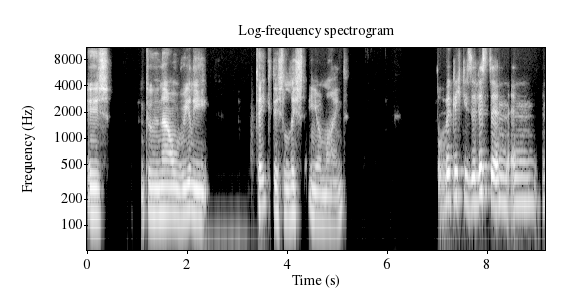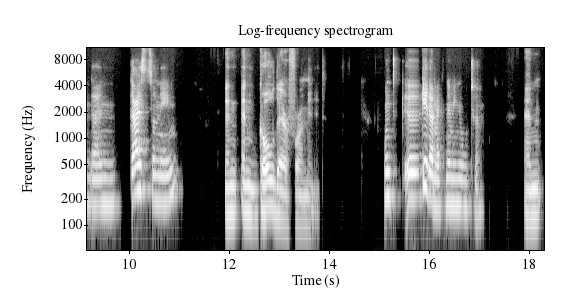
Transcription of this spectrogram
is to now really take this list in your mind wirklich diese Liste in, in, in deinen Geist zu nehmen and and go there for a minute und äh, geh damit eine Minute and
